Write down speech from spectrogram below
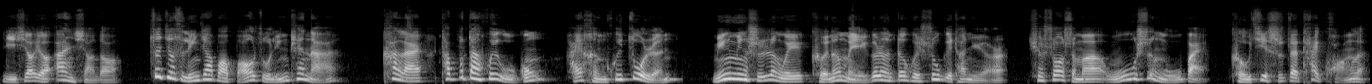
李逍遥暗想到：这就是林家堡堡主林天南，看来他不但会武功，还很会做人。明明是认为可能每个人都会输给他女儿，却说什么无胜无败，口气实在太狂了。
